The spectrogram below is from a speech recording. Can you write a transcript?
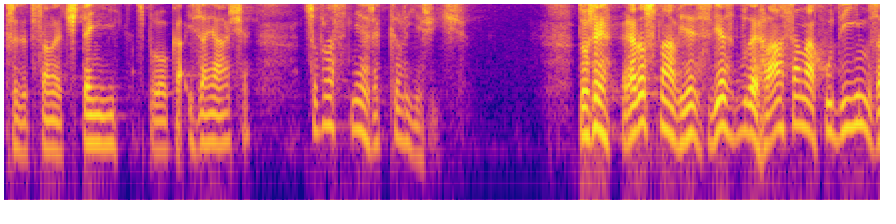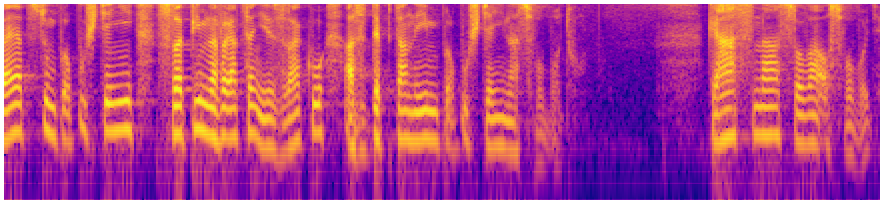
předepsané čtení z proroka Izajáše. Co vlastně řekl Ježíš? To, že radostná zvěst bude hlásána chudým zajatcům propuštění, slepým navracení zraku a zdeptaným propuštění na svobodu. Krásná slova o svobodě.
